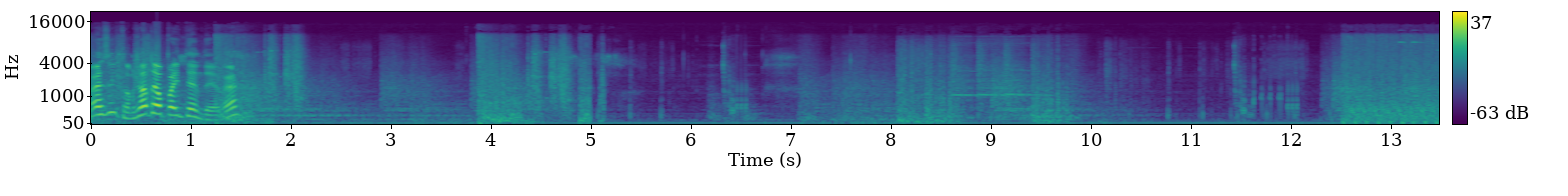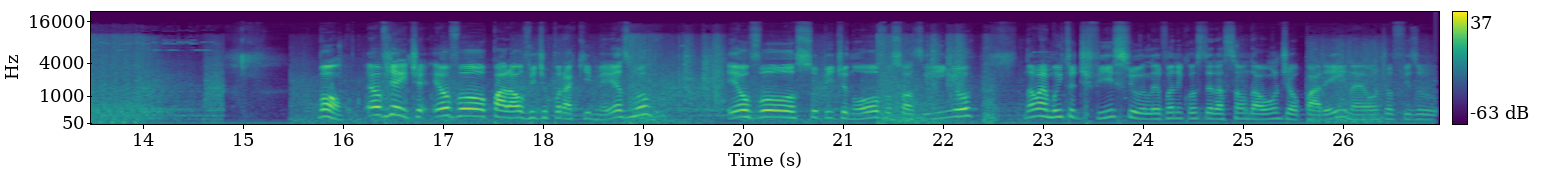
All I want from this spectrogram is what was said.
Mas então, já deu pra entender, né? Bom, eu, gente, eu vou parar o vídeo por aqui mesmo. Eu vou subir de novo sozinho. Não é muito difícil, levando em consideração da onde eu parei, né? Onde eu fiz o,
